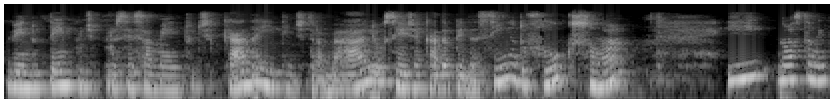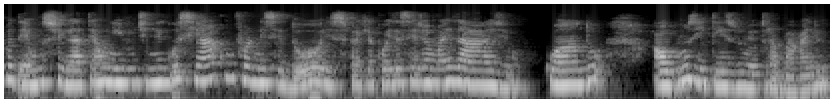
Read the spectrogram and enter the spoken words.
vendo o tempo de processamento de cada item de trabalho, ou seja, cada pedacinho do fluxo, né? E nós também podemos chegar até um nível de negociar com fornecedores para que a coisa seja mais ágil, quando alguns itens do meu trabalho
